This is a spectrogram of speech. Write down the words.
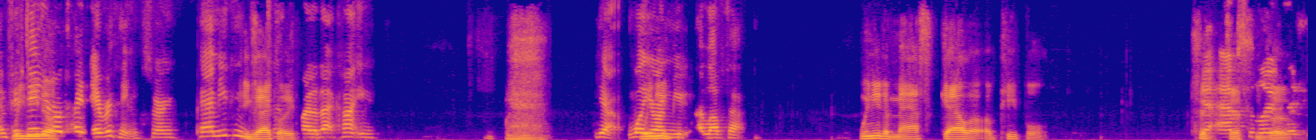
And We need 15 a- year olds hate everything. So, Pam, you can Exactly. testify to that, can't you? Yeah. Well, We you're on mute. I love that. we need a mass gala of people. To Yeah, just vote. absolutely.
